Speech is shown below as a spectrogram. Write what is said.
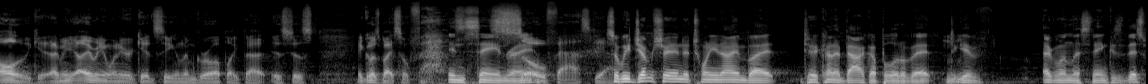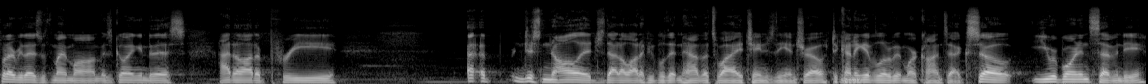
All of the kids. I mean, every one of your kids seeing them grow up like that, it's just, it goes by so fast. Insane, right? So fast, yeah. So we jumped straight into 29, but to kind of back up a little bit Mm-hmm. to give everyone listening, because this what I realized with my mom is going into this, I had a lot of pre, uh, uh, just knowledge that a lot of people didn't have. That's why I changed the intro to kind of give a little bit more context. So you were born in 70. Mm-hmm.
